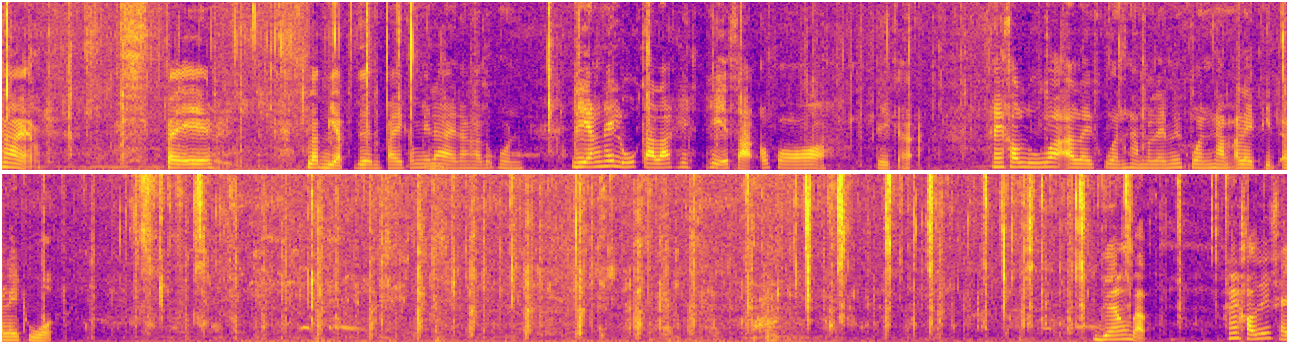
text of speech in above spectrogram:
ใช่ ไประเบียบเกินไปก็ไม่ได้นะคะ ทุกคน เลี้ยงให้รู้กาลเทศะก็พอ เด็กอะให้เขารู้ว่าอะไรควรทำอะไรไม่ควรทำอะไรผิดอะไรถูก เลี้ยงแบบ ให้เขาได้ใช้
